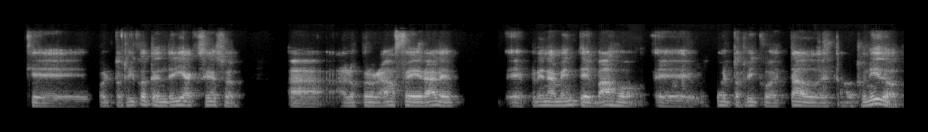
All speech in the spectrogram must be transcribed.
que Puerto Rico tendría acceso a, los programas federales eh, plenamente bajo eh, Puerto Rico, Estado de Estados Unidos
